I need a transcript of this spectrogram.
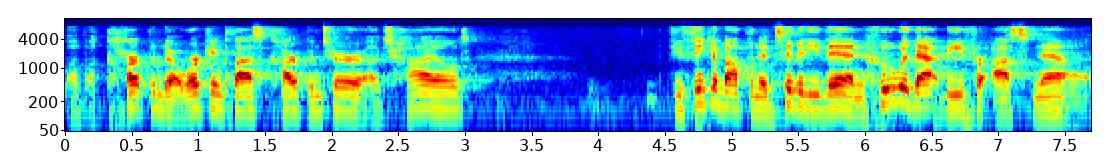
of a carpenter, a working class carpenter, a child. If you think about the nativity then, who would that be for us now?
